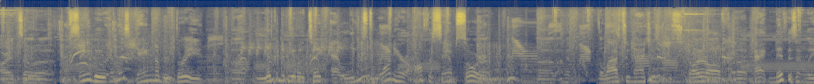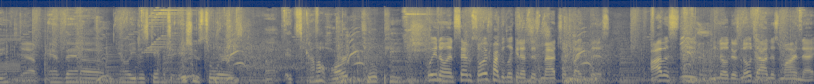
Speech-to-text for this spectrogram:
All right, so uh, Sinnyboo in this game number three, uh, looking to be able to take at least one here off of Sam Sora. Uh, I mean, the last two matches he started off uh, magnificently, Yeah. and then uh, you know he just came into issues to where uh, it's kind of hard to kill Peach. Well, you know, and Samsora's probably looking at this matchup like this. Obviously, you know, there's no doubt in his mind that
